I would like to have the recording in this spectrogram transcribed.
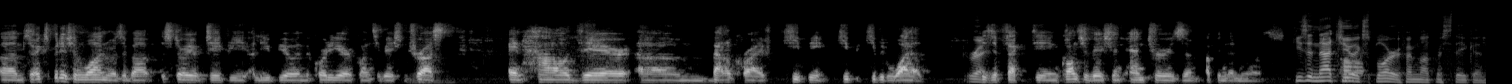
Um, so Expedition One was about the story of JP Alipio and the Cordillera Conservation Trust, and how their um, battle cry of keeping keep keep it wild Right. is affecting conservation and tourism up in the north. He's a Nat Geo Oh. explorer, if I'm not mistaken.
